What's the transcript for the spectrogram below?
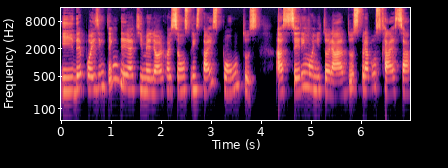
E depois entender aqui melhor quais são os principais pontos a serem monitorados para buscar essa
